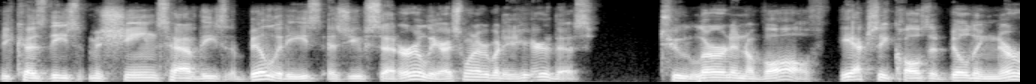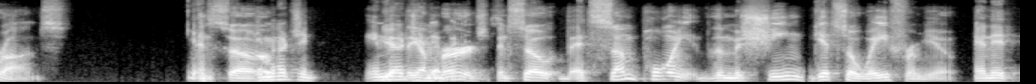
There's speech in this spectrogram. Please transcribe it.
because these machines have these abilities, as you've said earlier. I just want everybody to hear this to learn and evolve. He actually calls it building neurons. Yes, and so emerging yeah, they emerge. And so at some point, the machine gets away from you and it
